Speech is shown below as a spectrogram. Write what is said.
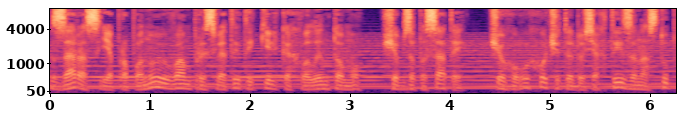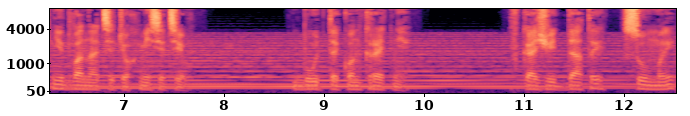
Зараз я пропоную вам присвятити кілька хвилин тому, щоб записати, чого ви хочете досягти за наступні 12 місяців. Будьте конкретні. Вкажіть дати, суми,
